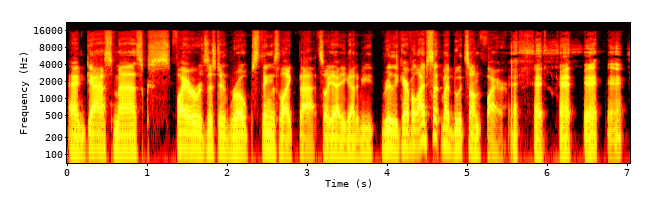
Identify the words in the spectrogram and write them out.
and gas masks, fire resistant ropes, things like that. So, yeah, you got to be really careful. I've set my boots on fire.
